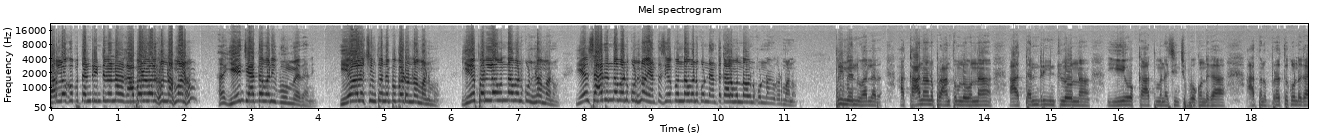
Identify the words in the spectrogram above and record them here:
పరలోకపు తండ్రి ఇంటినన్నా కాపాడే వాళ్ళకి ఉన్నాం మనం. ఏం చేద్దామని భూమి మీద అని? ఏ ఆలోచనతో నింపబడి ఉన్నాం మనము? ఏ పనిలో ఉందాం అనుకుంటున్నాం మనం? ఏం సాధిందాం అనుకుంటున్నాం? ఎంతసేపు ఉందాం అనుకుంటున్నాం? ఎంతకాలం ఉందాం అనుకుంటున్నాం ఇక్కడ మనం? ప్రియమైన వాళ్ళ ఆ కానాను ప్రాంతంలో ఉన్న ఆ తండ్రి ఇంట్లో ఉన్న ఏ ఒక్క ఆత్మ నశించిపోకుండా అతను బ్రతుకుండగా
